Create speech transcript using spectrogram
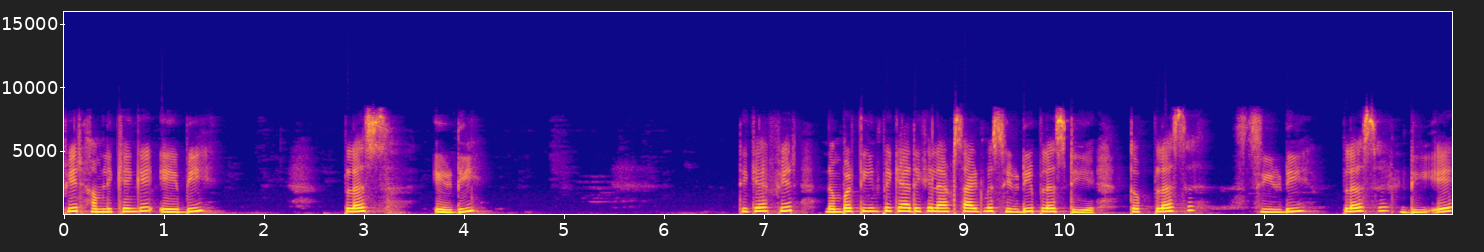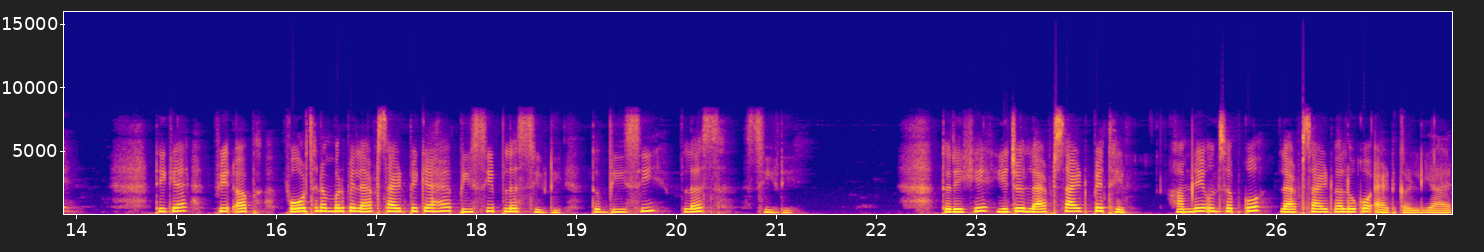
फिर हम लिखेंगे A B plus A D. ठीक है, फिर नंबर तीन पे क्या देखिए लेफ़्ट साइड में C D plus D A तो plus C D plus D A ठीक है, फिर अब फोर्थ नंबर पे लेफ़्ट साइड पे क्या है? B C plus C D तो B C plus C D तो देखिए, ये जो लेफ़्ट साइड पे थे हमने उन सबको लेफ़्ट साइड वालों को ऐड कर लिया है।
